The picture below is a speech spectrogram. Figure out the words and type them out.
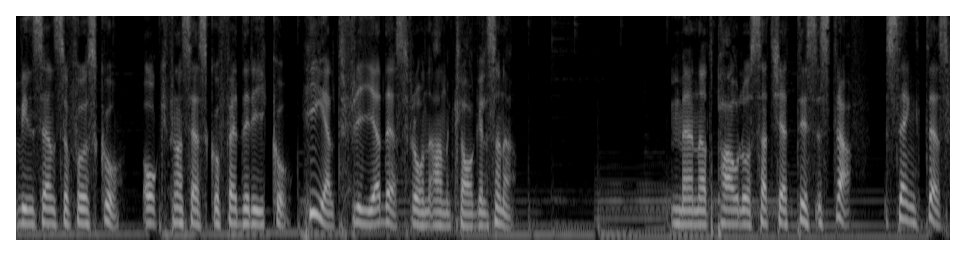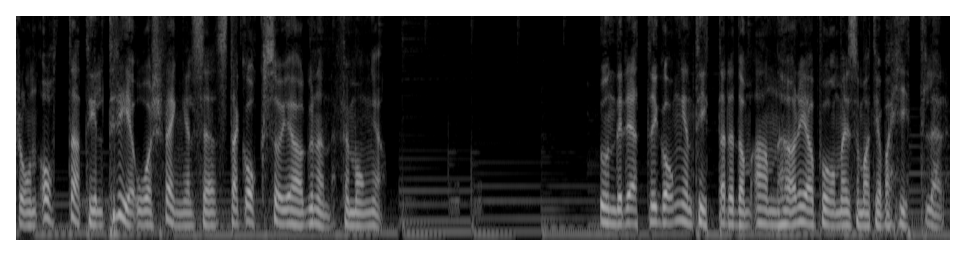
Vincenzo Fusco och Francesco Federico helt friades från anklagelserna. Men att Paolo Sacchettis straff sänktes från 8 till 3 års fängelse stack också i ögonen för många. Under rättegången tittade de anhöriga på mig som att jag var Hitler.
